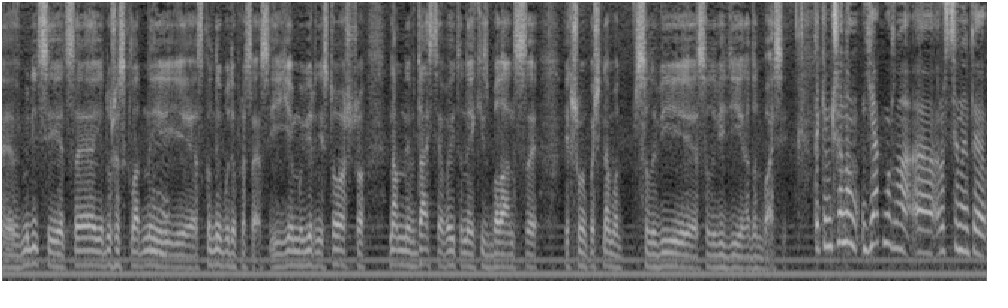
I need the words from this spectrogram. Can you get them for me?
в міліції, це є дуже складний, е, складний буде процес. І є ймовірність того, що нам не вдасться вийти на якийсь баланс, е, якщо ми почнемо силові, силові дії на Донбасі. Таким чином, як можна е, розцінити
